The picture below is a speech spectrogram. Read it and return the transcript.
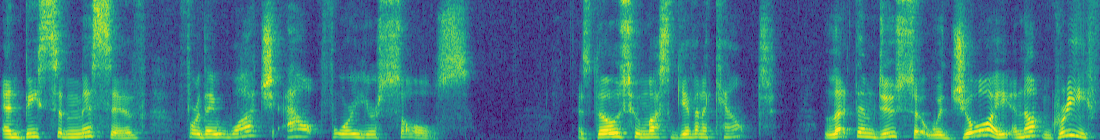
and be submissive, for they watch out for your souls. As those who must give an account, let them do so with joy and not grief,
